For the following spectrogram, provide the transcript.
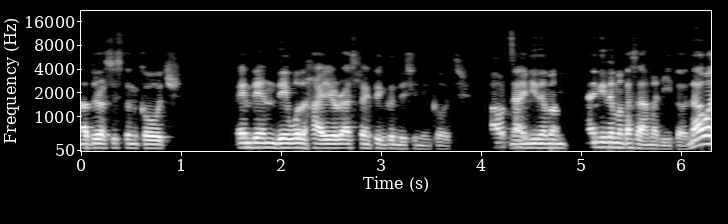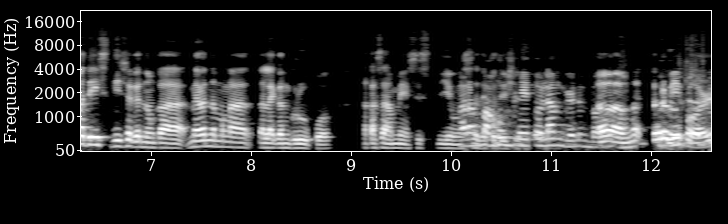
another assistant coach, and then they will hire a strength and conditioning coach na hindi naman na hindi naman kasama dito. Nowadays, hindi siya ganun ka, meron ng mga talagang grupo na kasama yung, yung Parang and conditioning pakumpleto lang, ganun ba? Oo, nga- pero before,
